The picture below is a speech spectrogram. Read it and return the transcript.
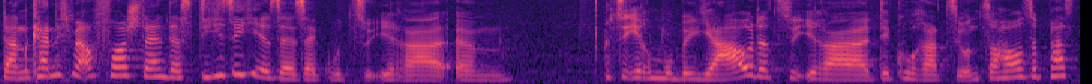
Dann kann ich mir auch vorstellen, dass diese hier sehr, sehr gut zu ihrer ähm, zu ihrem Mobiliar oder zu ihrer Dekoration zu Hause passt.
